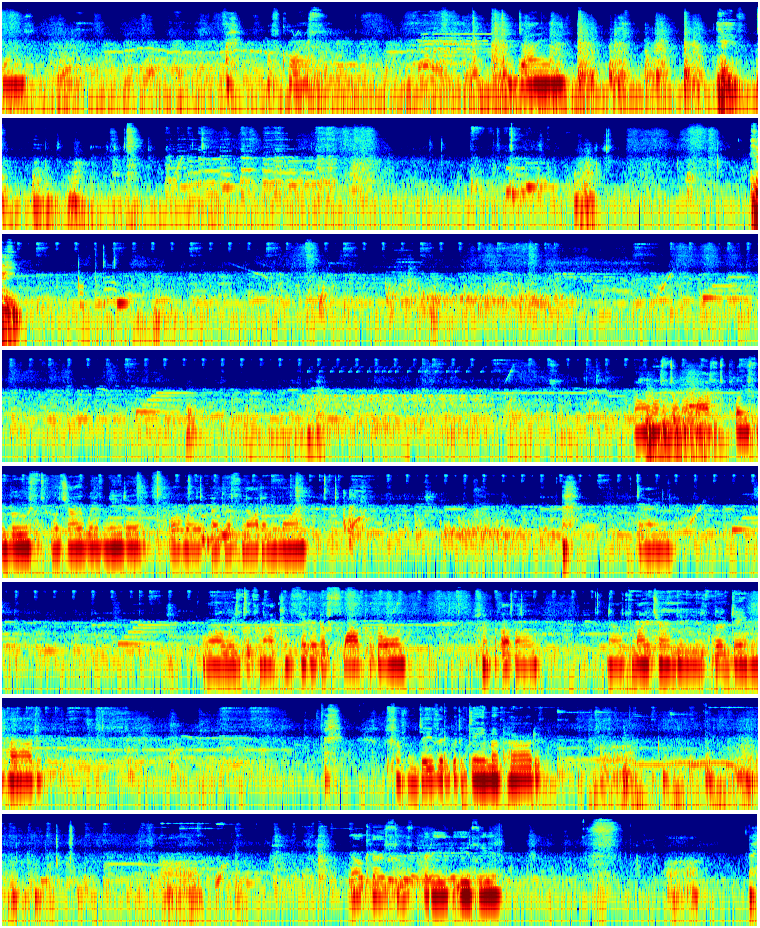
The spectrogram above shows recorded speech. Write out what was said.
10 um, Almost on the last place boost, which I would have needed. Or wait, I guess not anymore. Dang. Well, at least it's not considered a flop roll. Uh-oh. Now it's my turn to use the gamepad. David with a gamepad. Uh,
